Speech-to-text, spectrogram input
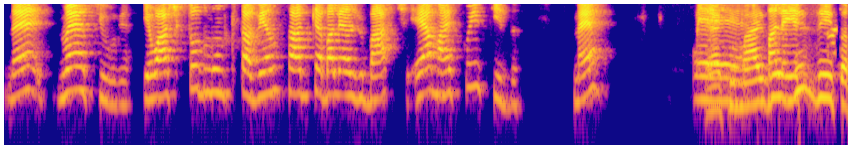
né? Não é, Silvia? Eu acho que todo mundo que está vendo sabe que a baleia jubarte é a mais conhecida, né? É, é a que mais baleia... nos visita,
